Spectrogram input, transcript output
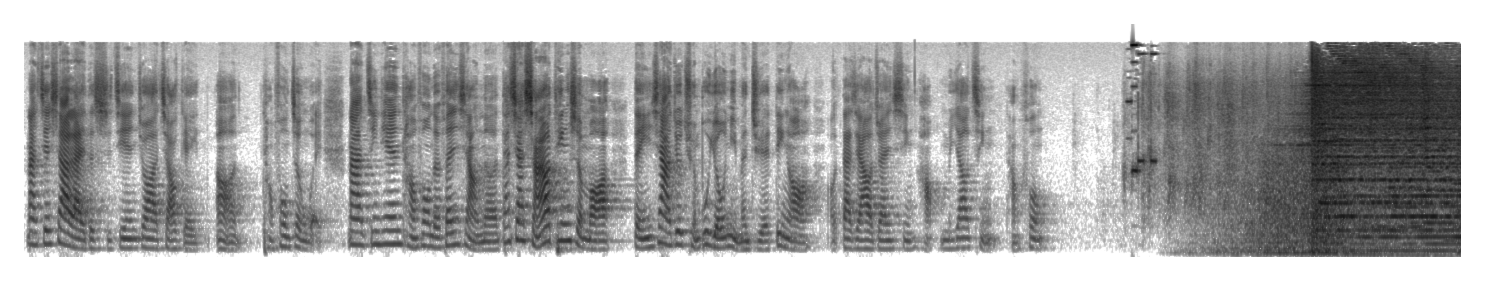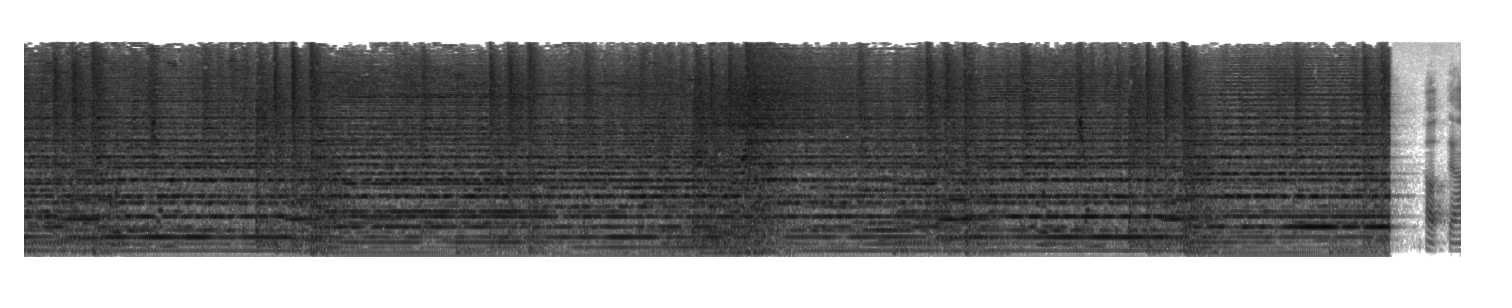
那接下来的时间就要交给啊唐凤政委。那今天唐凤的分享呢，大家想要听什么？等一下就全部由你们决定哦。哦，大家要专心。好，我们邀请唐凤。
